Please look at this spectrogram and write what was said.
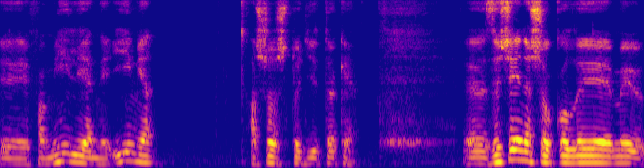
е, фамілія, не ім'я. А що ж тоді таке? Е, Звичайно, що коли ми,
